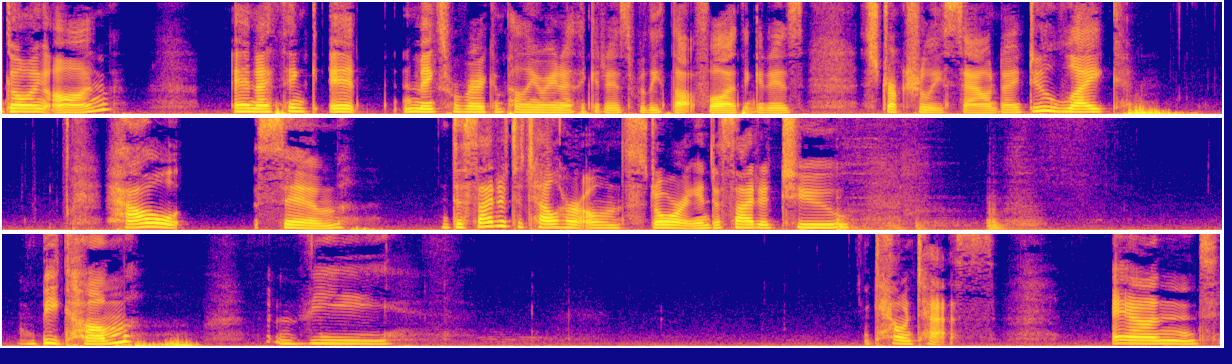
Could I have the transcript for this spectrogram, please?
going on, and I think it makes for a very compelling read. I think it is really thoughtful. I think it is structurally sound. I do like how Sim decided to tell her own story and decided to become the countess. And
